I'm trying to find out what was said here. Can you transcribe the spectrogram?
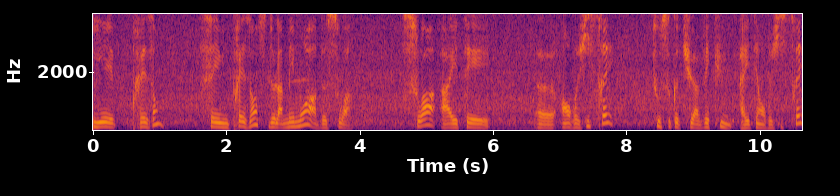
est présent. C'est une présence de la mémoire de soi. Soi a été euh, enregistré, tout ce que tu as vécu a été enregistré,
